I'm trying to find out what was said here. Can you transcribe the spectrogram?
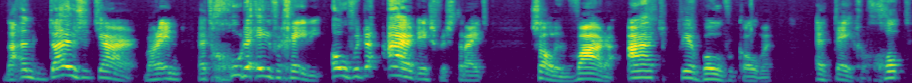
Na een duizend jaar waarin het goede evangelie over de aarde is verspreid, zal een ware aard weer bovenkomen en tegen God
